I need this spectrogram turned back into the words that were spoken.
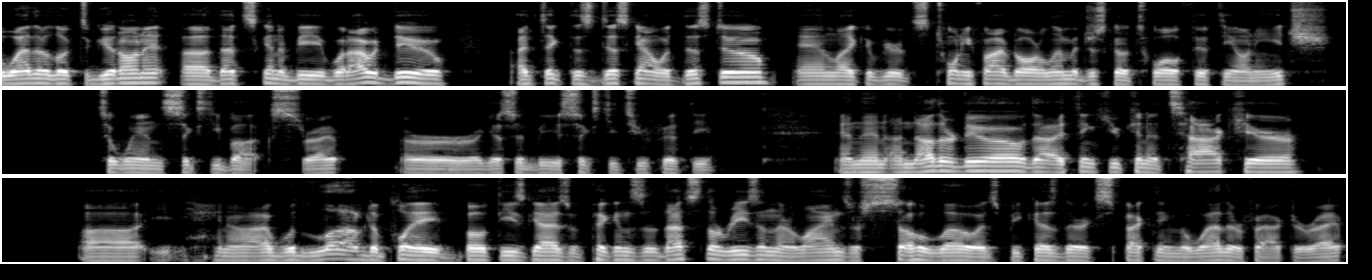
weather looked good on it. Uh, that's going to be what I would do. I'd take this discount with this duo, and like if you're it's $25 limit, just go 12.50 on each to win 60 bucks, right? Or I guess it'd be 62.50. And then another duo that I think you can attack here. Uh, you know, I would love to play both these guys with Pickens. That's the reason their lines are so low. Is because they're expecting the weather factor, right?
